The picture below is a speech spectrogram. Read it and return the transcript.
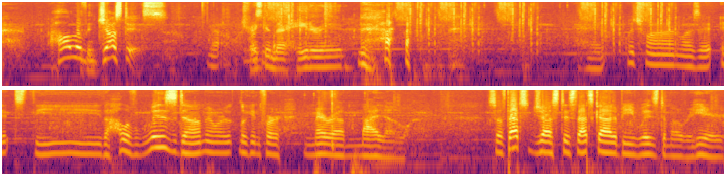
Hall of Been- Justice. No. drinking their haterade. Alright, which one was it? It's the the Hall of Wisdom, and we're looking for Mehra Milo. So if that's justice, that's got to be wisdom over here.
